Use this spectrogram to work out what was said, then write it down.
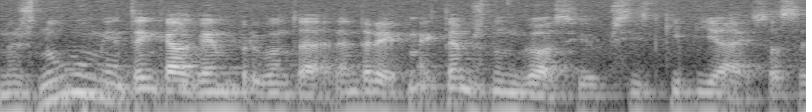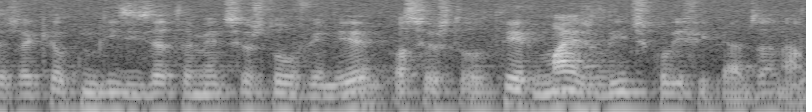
Mas no momento em que alguém me perguntar, André, como é que estamos no negócio? Eu preciso de KPIs, ou seja, aquele que me diz exatamente se eu estou a vender ou se eu estou a ter mais leads qualificados ou não.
